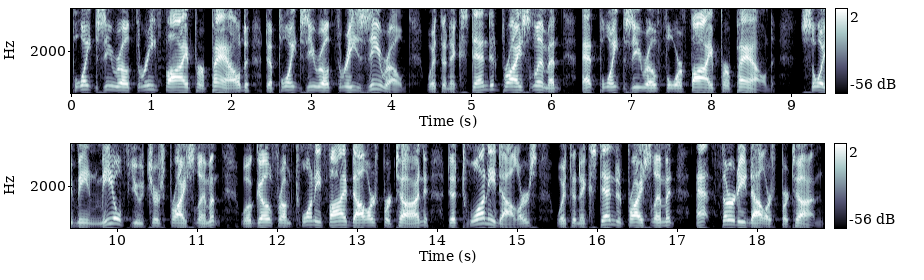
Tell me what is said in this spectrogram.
0.035 per pound to 0.030 with an extended price limit at 0.045 per pound. Soybean meal futures price limit will go from $25 per ton to $20 with an extended price limit at $30 per ton.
